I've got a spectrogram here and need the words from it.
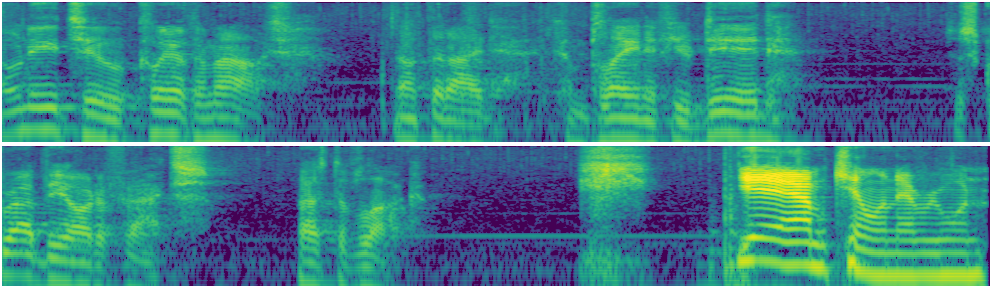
No need to clear them out. Not that I'd complain if you did. Just grab the artifacts. Best of luck. Yeah, I'm killing everyone.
